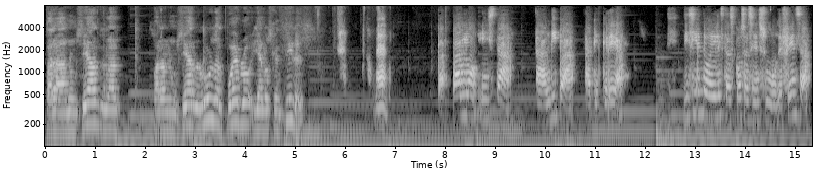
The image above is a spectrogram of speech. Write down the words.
para anunciar la para anunciar luz al pueblo y a los gentiles. Amén. Pa- Pablo insta a Agripa a que crea. Diciendo él estas cosas en su defensa,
